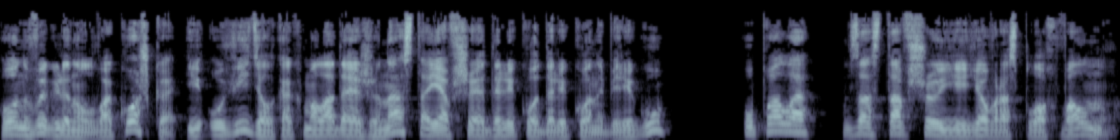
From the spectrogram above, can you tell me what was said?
Он выглянул в окошко и увидел, как молодая жена, стоявшая далеко-далеко на берегу, упала в заставшую ее врасплох волну.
